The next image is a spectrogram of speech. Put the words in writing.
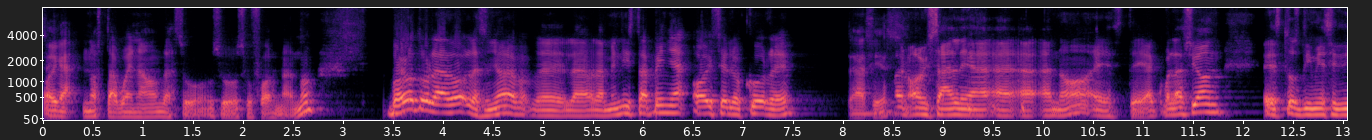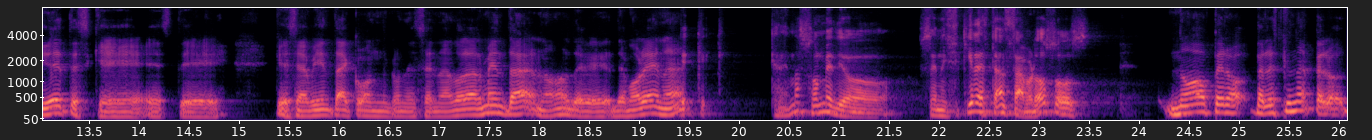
oiga, no está buena onda su, su, su forma, ¿no? Por otro lado, la señora, eh, la, la, ministra Peña, hoy se le ocurre, Así es. bueno, hoy sale a, a, a, ¿no? este, a colación estos dimes y diretes que, este, que se avienta con, con el senador Armenta, ¿no? De, de Morena. Que, que, que, además son medio, o sea, ni siquiera están sabrosos. No, pero, pero es que una, pero,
